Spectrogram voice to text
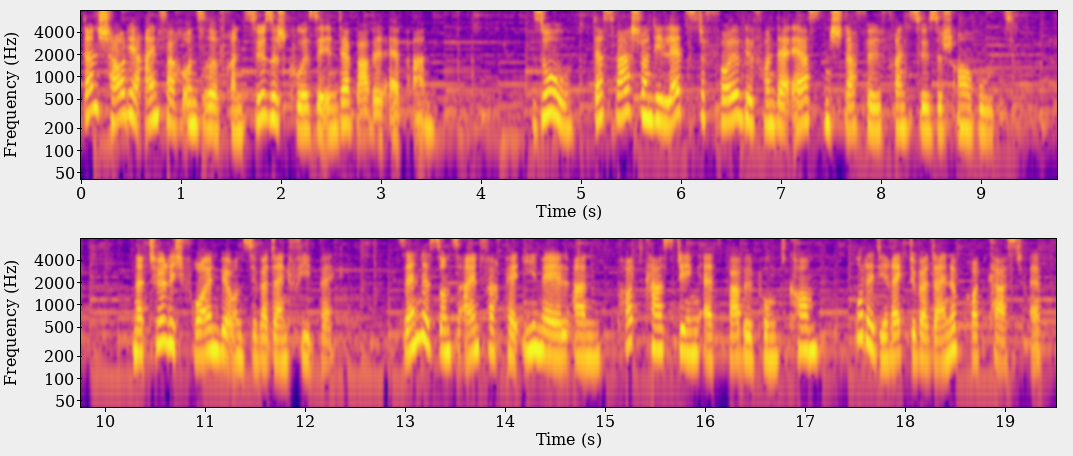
dann schau dir einfach unsere Französischkurse in der Bubble App an. So, das war schon die letzte Folge von der ersten Staffel Französisch en route. Natürlich freuen wir uns über dein Feedback. Sende es uns einfach per E-Mail an podcasting@bubble.com oder direkt über deine Podcast-App.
